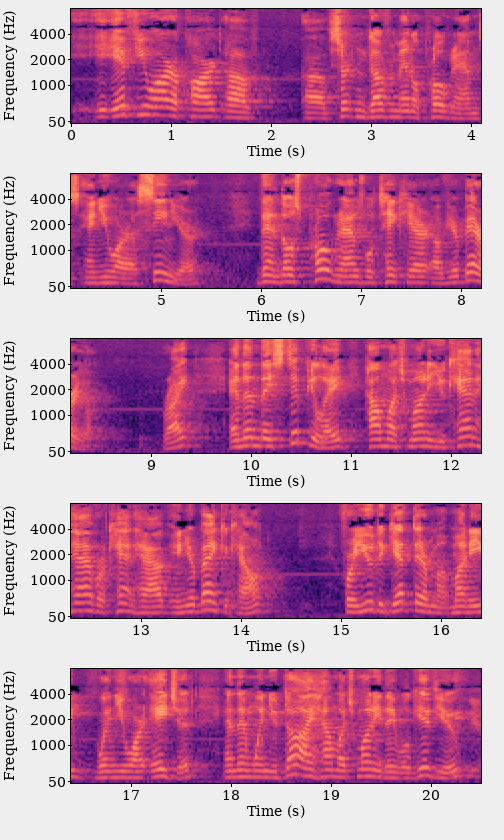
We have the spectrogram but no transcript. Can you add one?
if you are a part of, of certain governmental programs and you are a senior, then those programs will take care of your burial, right? And then they stipulate how much money you can have or can't have in your bank account for you to get their money when you are aged, and then when you die, how much money they will give you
